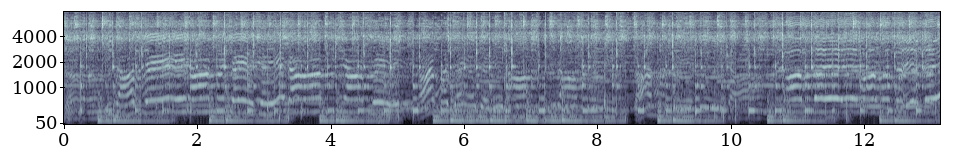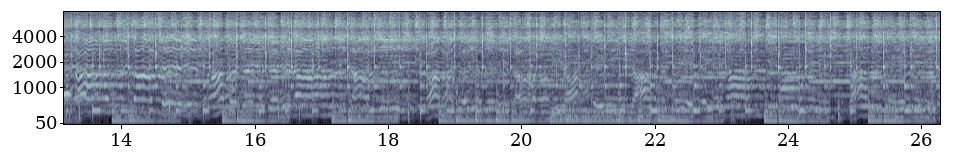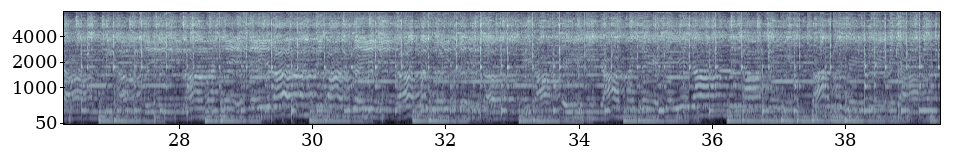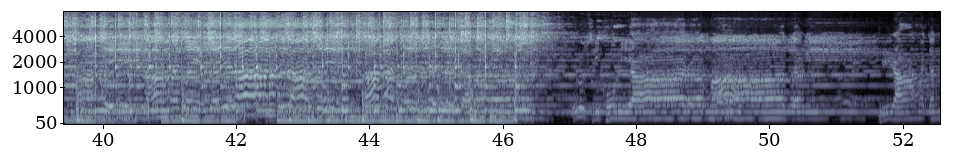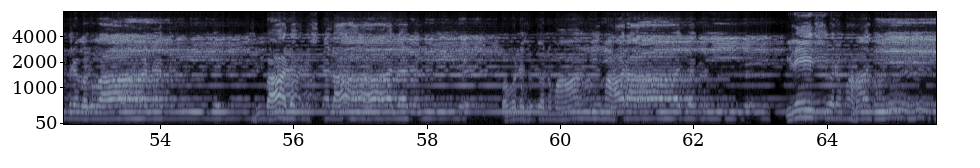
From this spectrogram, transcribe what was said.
나. ખોડિયાર માતની શ્રી રામચંદ્ર ભગવાન શ્રી બાલકૃષ્ણ લાલ પવન સુતન માંગી મહારાજ વિલેશ્વર મહાદેવ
